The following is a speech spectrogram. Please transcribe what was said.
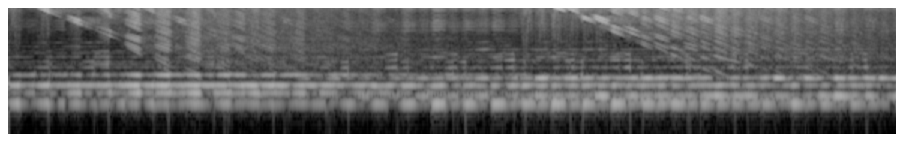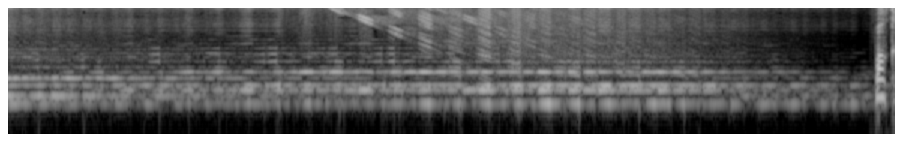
Welcome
